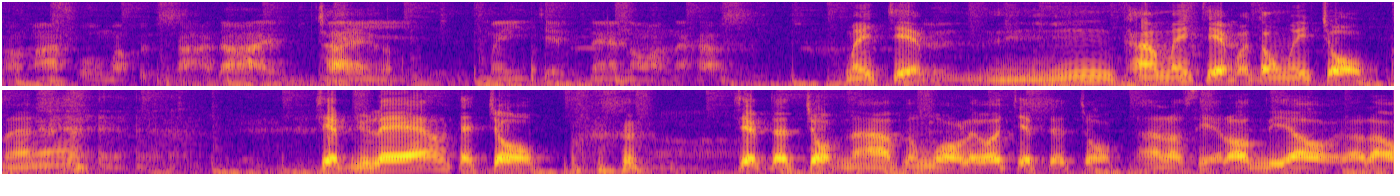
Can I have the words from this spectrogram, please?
สามารถโทรมาปรึกษาได้ใช่ครับ ไม่ไม่เจ็บแน่นอนนะครับ ไม่เจ็บอืมถ้าไม่เจ็บก็ต้องไม่จบนะ เจ็บอยู่แล้วแต่จบ เจ็บแต่จบนะครับ ต้องบอกเลยว่าเจ็บแต่จบ ถ้าเราเสียรอบเดียวแล้วเรา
